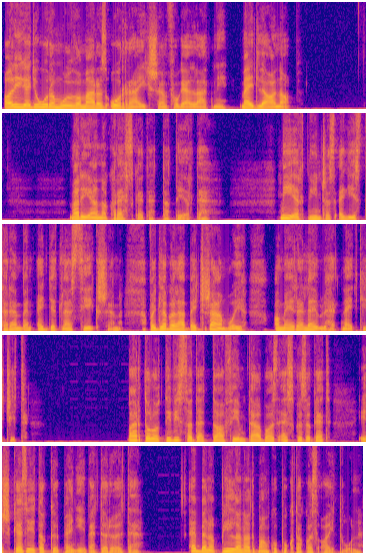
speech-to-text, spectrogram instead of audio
Alig egy óra múlva már az orráig sem fog ellátni. Megy le a nap. Mariának reszkedett a térde. Miért nincs az egész teremben egyetlen szék sem, vagy legalább egy zsámoly, amelyre leülhetne egy kicsit? Bartolotti visszatette a fémtálba az eszközöket, és kezét a köpenyébe törölte. Ebben a pillanatban kopogtak az ajtón.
